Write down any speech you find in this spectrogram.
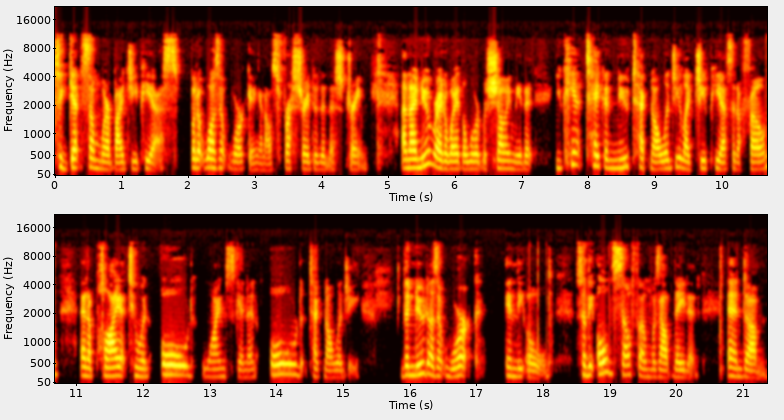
to get somewhere by GPS, but it wasn't working. And I was frustrated in this dream. And I knew right away the Lord was showing me that you can't take a new technology like GPS in a phone and apply it to an old wineskin, an old technology. The new doesn't work in the old. So the old cell phone was outdated. And um,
